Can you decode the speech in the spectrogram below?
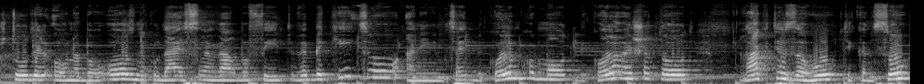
שטרודל אורנה בר-עוז, נקודה 24 fit, ובקיצור, אני נמצאת בכל המקומות, בכל הרשתות, רק תזהו, תיכנסו,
